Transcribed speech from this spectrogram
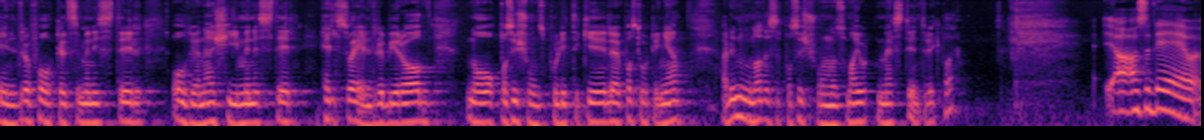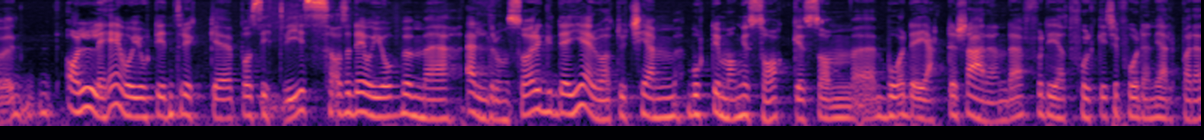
eldre- og folkehelseminister, olje- og energiminister, helse- og eldrebyråd, nå opposisjonspolitiker på Stortinget. Er det noen av disse posisjonene som har gjort mest inntrykk på deg? Ja, altså det Alle har jo gjort inntrykk eh, på sitt vis. Altså Det å jobbe med eldreomsorg det gjør jo at du kommer borti mange saker som eh, både er hjerteskjærende fordi at folk ikke får den hjelpa de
